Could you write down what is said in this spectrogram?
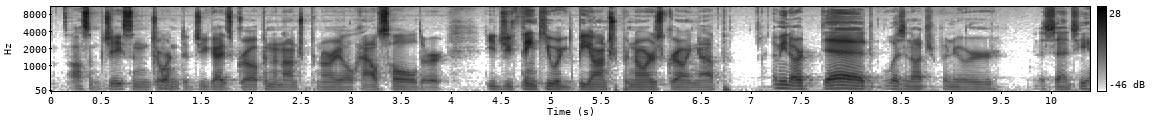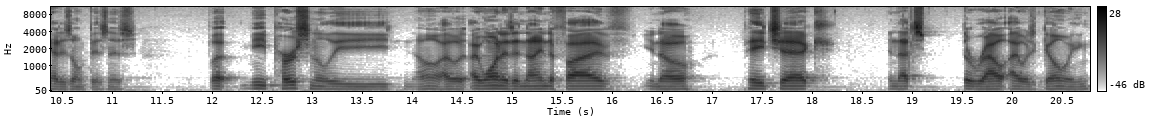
That's awesome. Jason, Jordan, did you guys grow up in an entrepreneurial household or did you think you would be entrepreneurs growing up? I mean, our dad was an entrepreneur in a sense. He had his own business. But me personally, no. I, w- I wanted a nine to five, you know, paycheck, and that's the route I was going.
